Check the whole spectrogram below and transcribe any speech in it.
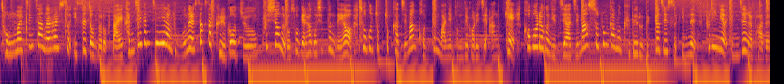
정말 칭찬을 할 수 있을 정도로 나의 간질간질한 부분을 싹싹 긁어준 쿠션으로 소개를 하고 싶은데요. 속은 촉촉하지만 겉은 많이 번들거리지 않게 커버력은 유지하지만 수분감은 그대로 느껴질 수 있는 프리미엄 인증을 받은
